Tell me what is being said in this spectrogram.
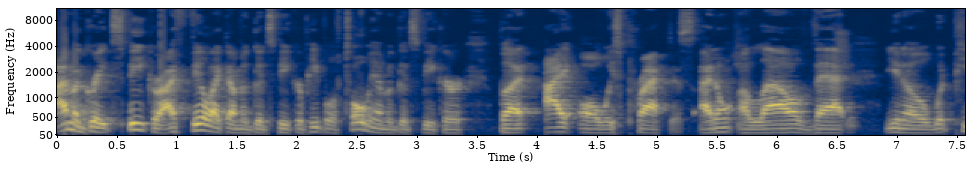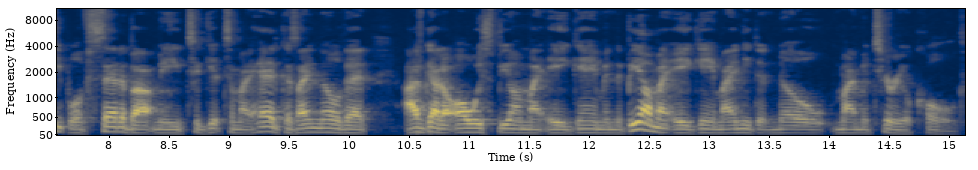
I'm a great speaker, I feel like I'm a good speaker. People have told me I'm a good speaker, but I always practice. I don't allow that, you know, what people have said about me to get to my head because I know that I've got to always be on my A game, and to be on my A game, I need to know my material cold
